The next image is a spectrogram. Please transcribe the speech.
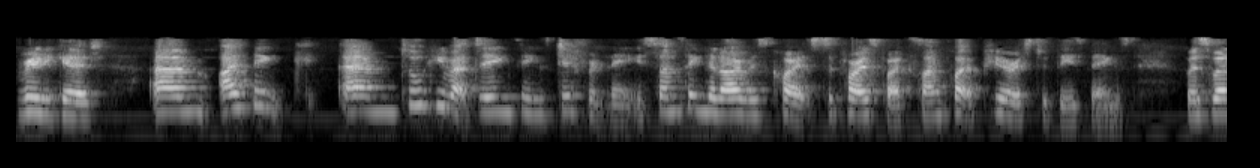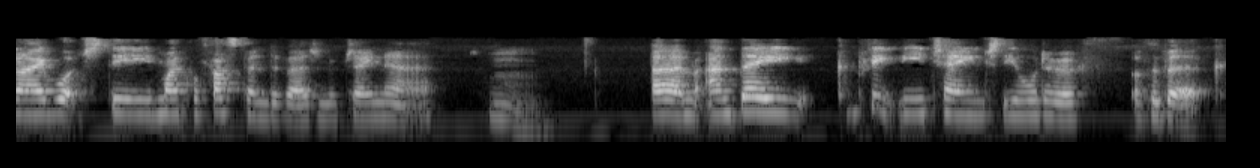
Really good. Um, I think um, talking about doing things differently, something that I was quite surprised by because I'm quite a purist with these things, was when I watched the Michael Fassbender version of Jane Eyre, Hmm. um, and they completely changed the order of, of the book.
